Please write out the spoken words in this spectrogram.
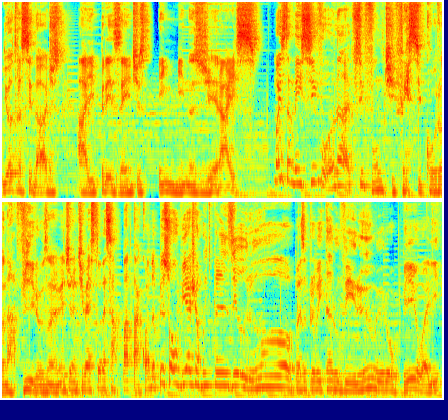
e outras cidades aí presentes em Minas Gerais. Mas também se, vo- na- se não tivesse coronavírus, né? Não tivesse toda essa pataquada, o pessoal viaja muito para as Europas, aproveitar o verão europeu ali.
